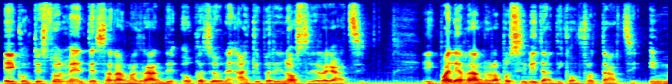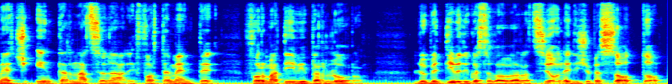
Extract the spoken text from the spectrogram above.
e contestualmente sarà una grande occasione anche per i nostri ragazzi, i quali avranno la possibilità di confrontarsi in match internazionali fortemente formativi per loro. L'obiettivo di questa collaborazione, dice Pessotto,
